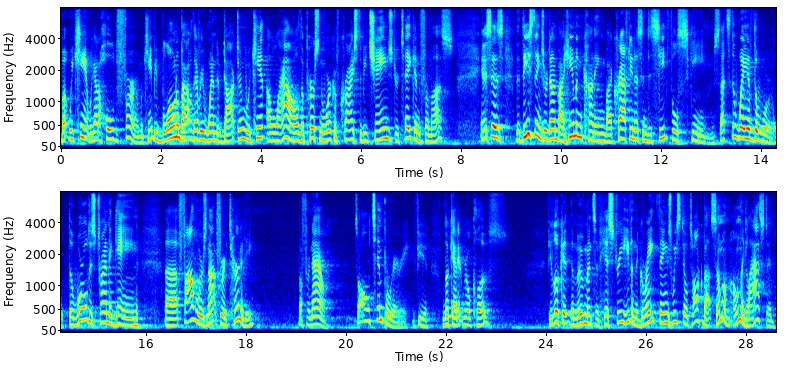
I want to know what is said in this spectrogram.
But we can't. We got to hold firm. We can't be blown about with every wind of doctrine. We can't allow the person and work of Christ to be changed or taken from us. And it says that these things are done by human cunning, by craftiness and deceitful schemes. That's the way of the world. The world is trying to gain uh, followers not for eternity, but for now. It's all temporary if you look at it real close. If you look at the movements of history, even the great things we still talk about, some of them only lasted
